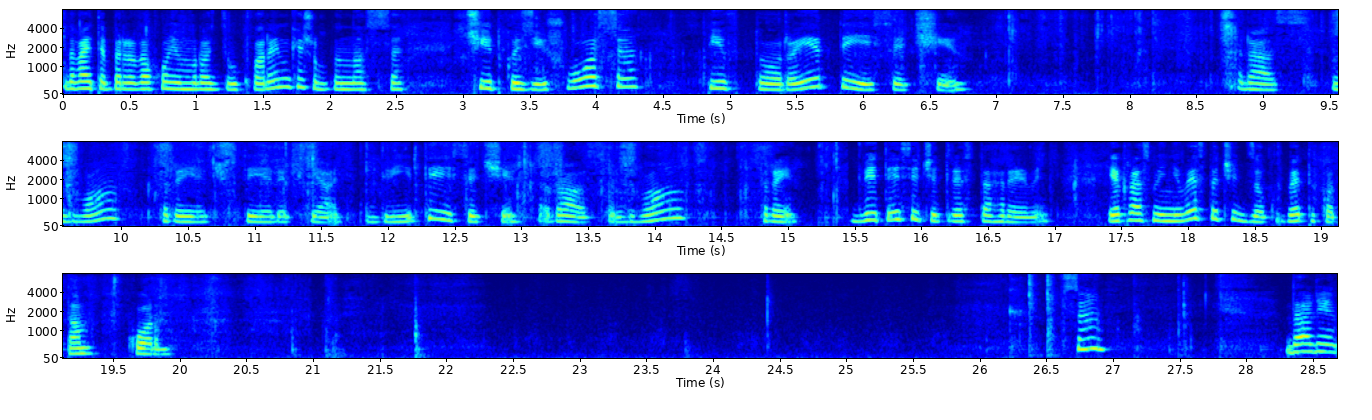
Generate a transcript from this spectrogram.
Давайте перерахуємо розділ тваринки, щоб у нас все чітко зійшлося. Півтори тисячі. Раз, два, три, чотири, п'ять, дві тисячі. Раз, два, три. Дві тисячі триста гривень. Якраз мені вистачить закупити котам корм. Все. Далі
